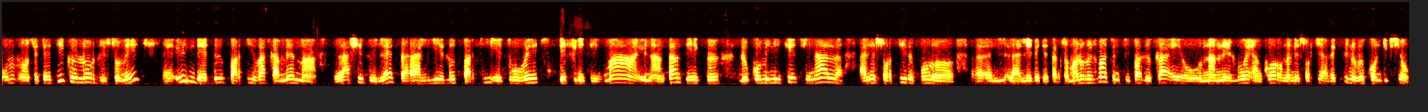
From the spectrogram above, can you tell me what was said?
On, s'était dit que lors du sommet, euh, une des deux parties va quand même euh, lâcher du lest, rallier l'autre partie et trouver définitivement une entente et que le communiqué final allait sortir pour euh, la levée des sanctions. Malheureusement, ce ne fut pas le cas et on en est loin encore. On en est sorti avec une reconduction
